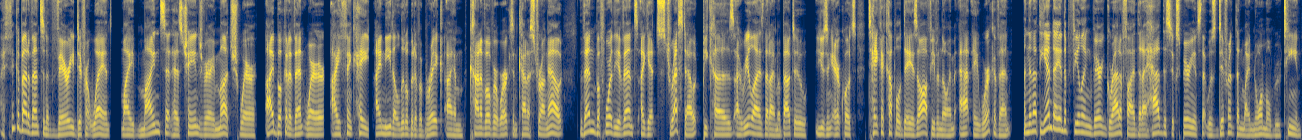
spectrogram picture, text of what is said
I think about events in a very different way. And my mindset has changed very much where I book an event where I think, hey, I need a little bit of a break. I am kind of overworked and kind of strung out. Then before the events, I get stressed out because I realize that I'm about to, using air quotes, take a couple of days off, even though I'm at a work event. And then at the end, I end up feeling very gratified that I had this experience that was different than my normal routine.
